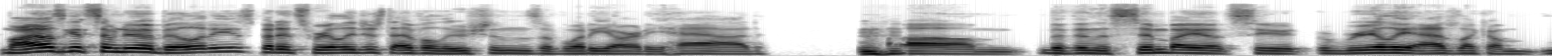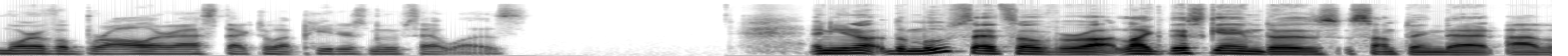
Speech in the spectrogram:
Miles gets some new abilities, but it's really just evolutions of what he already had. Mm-hmm. Um, but then the symbiote suit really adds like a more of a brawler aspect to what Peter's moveset was. And you know, the move sets overall, like this game does something that I've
